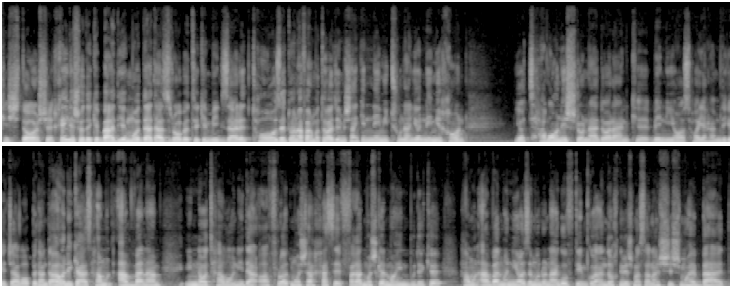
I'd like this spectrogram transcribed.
کشدار شه. خیلی شده که بعد یه مدت از رابطه که میگذره تازه دو نفر متوجه میشن که نمی‌تونن یا نمی‌خوان یا توانش رو ندارن که به نیازهای همدیگه جواب بدن. در حالی که از همون اولم هم این ناتوانی در افراد مشخصه. فقط مشکل ما این بوده که همون اول ما نیازمون رو نگفتیم. انداختیمش مثلا 6 ماه بعد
